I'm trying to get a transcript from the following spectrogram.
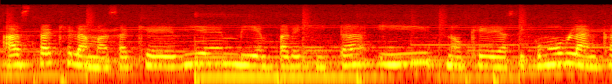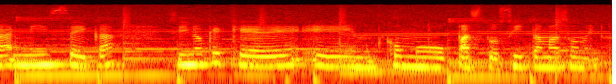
hasta que la masa quede bien bien parejita y no quede así como blanca ni seca sino que quede eh, como pastosita más o menos.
